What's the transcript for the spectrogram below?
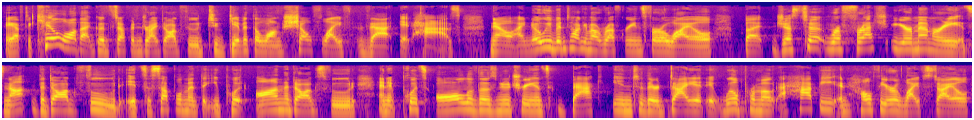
they have to kill all that good stuff in dry dog food to give it the long shelf life that it has. Now, I know we've been talking about Ruff Greens for a while, but just to refresh your memory, it's not the dog food. It's a supplement that you put on the dog's food and it puts all of those nutrients back into their diet. It will promote a happy and healthier lifestyle.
